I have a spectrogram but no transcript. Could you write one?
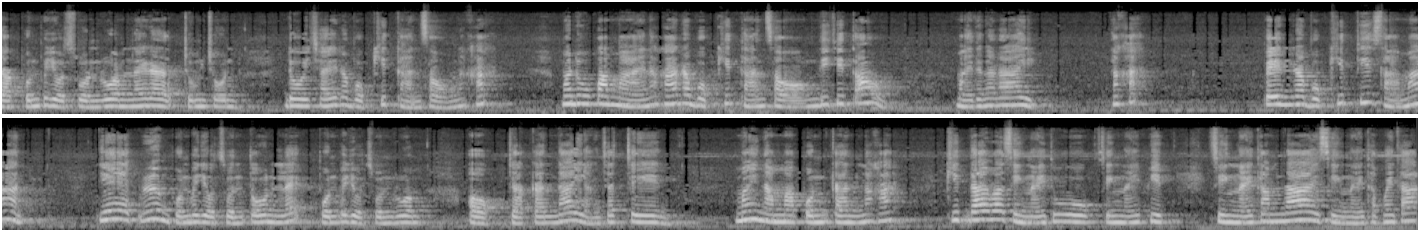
จากผลประโยชน์ส่วนรวมในระดับชุมชน โดยใช้ระบบคิดฐานสองนะคะ มาดูความหมายนะคะ ระบบคิดฐานสองดิจิตอลหมายถึงอะไรนะคะ เป็นระบบคิดที่สามารถแยกเรื่องผลประโยชน์ส่วนตนและผลประโยชน์ส่วนรวมออกจากกันได้อย่างชัดเจน ไม่นำมาปนกันนะคะ คิดได้ว่าสิ่งไหนถูก สิ่งไหนผิด สิ่งไหนทำได้ สิ่งไหนทำไม่ได้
